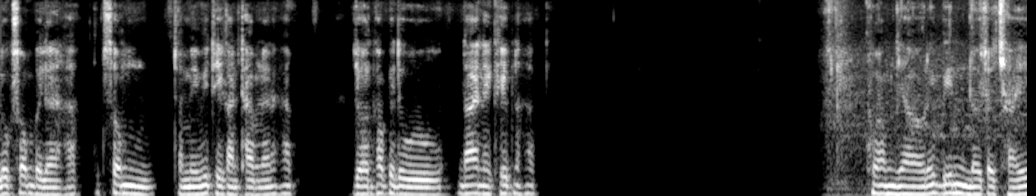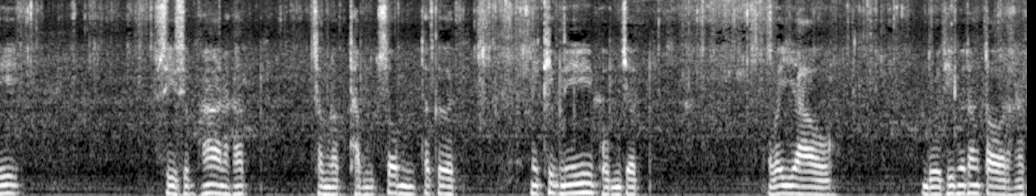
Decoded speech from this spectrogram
ลูกส้มไปเลยนะครับ ลูกส้มจะมีวิธีการทำแล้วนะครับ ย้อนเข้าไปดูได้ในคลิปนะครับ ความยาวริบบิ้นเราจะใช้ 45 นะครับสำหรับทำลูกส้มถ้าเกิดในคลิปนี้ผมจะ เอาไว้ยาวโดยที่ไม่ต้องต่อนะครับ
